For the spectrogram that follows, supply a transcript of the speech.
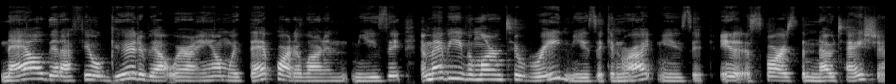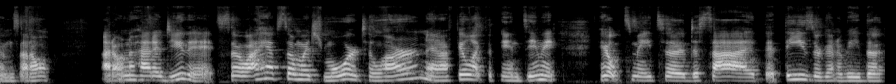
Now that I feel good about where I am with that part of learning music, and maybe even learn to read music and write music eh, as far as the notations, I don't I don't know how to do that. So I have so much more to learn. And I feel like the pandemic helped me to decide that these are going to be the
